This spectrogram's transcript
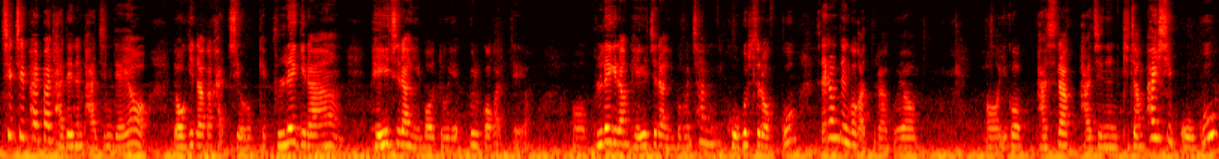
7788 다 되는 바지인데요. 여기다가 같이 이렇게 블랙이랑 베이지랑 입어도 예쁠 것 같아요. 어, 블랙이랑 베이지랑 입으면 참 고급스럽고 세련된 것 같더라고요. 어, 이거 바스락 바지는 기장 85고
